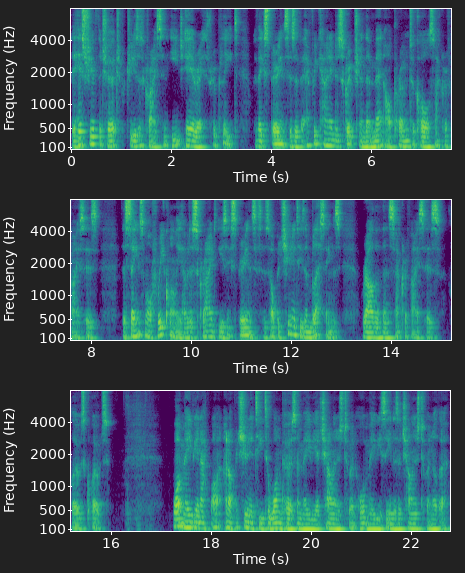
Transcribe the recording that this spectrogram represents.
The history of the Church of Jesus Christ in each era is replete." With experiences of every kind and description that men are prone to call sacrifices. The saints more frequently have described these experiences as opportunities and blessings rather than sacrifices. Close quote. What may be an, an opportunity to one person may be a challenge to an, or may be seen as a challenge to another.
